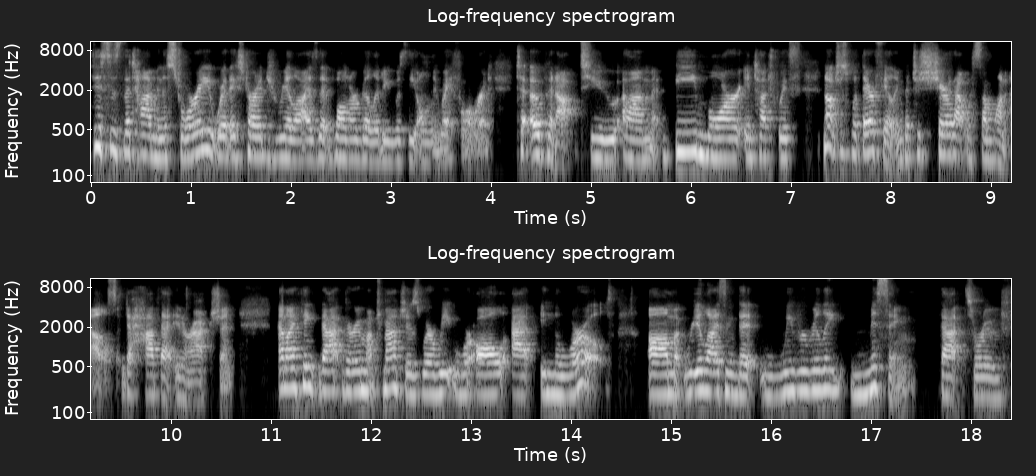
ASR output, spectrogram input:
this is the time in the story where they started to realize that vulnerability was the only way forward to open up, to um, be more in touch with not just what they're feeling, but to share that with someone else and to have that interaction. And I think that very much matches where we were all at in the world, um, realizing that we were really missing that sort of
